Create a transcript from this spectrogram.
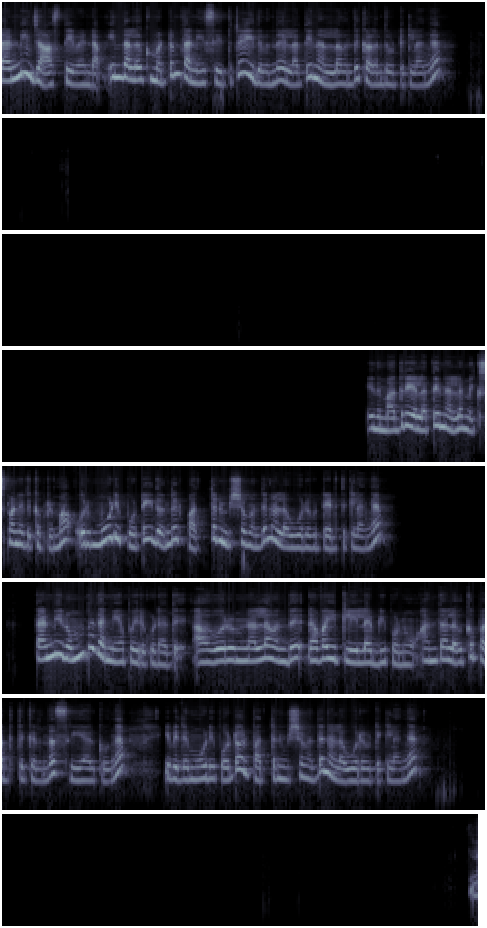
தண்ணி ஜாஸ்தி வேண்டாம். இந்த அளவுக்கு மட்டும் தண்ணி சேர்த்துட்டு இது வந்து எல்லாத்தையும் நல்லா வந்து கலந்து விட்டுக்கலாங்க. இது மாதிரி எல்லாத்தையும் நல்லா மிக்ஸ் பண்ணதுக்கப்புறமா ஒரு மூடி போட்டு இது வந்து ஒரு பத்து நிமிஷம் வந்து நல்லா ஊற விட்டு எடுத்துக்கலாங்க. தண்ணி ரொம்ப தண்ணியாக போயிடக்கூடாது. ஒரு நல்லா வந்து ரவை இட்லியில் எப்படி பண்ணுவோம் அந்த அளவுக்கு பதத்துக்கு இருந்தால் சரியாக இருக்குங்க. இப்போ இதை மூடி போட்டு ஒரு பத்து நிமிஷம் வந்து நல்லா ஊற விட்டுக்கலாங்க.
